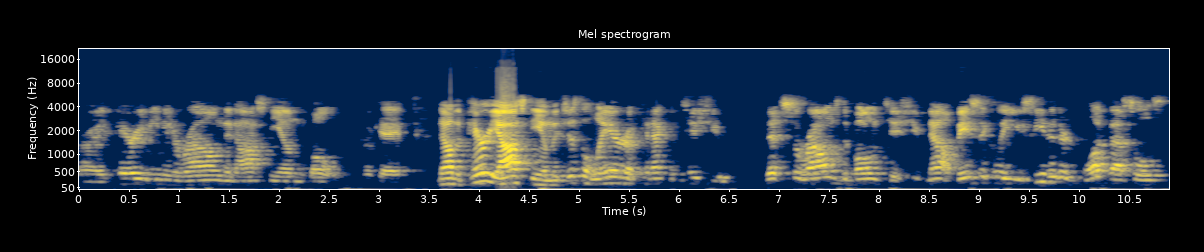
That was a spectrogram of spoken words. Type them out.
All right, peri meaning around and osteum bone. Okay. Now the periosteum is just a layer of connective tissue that surrounds the bone tissue. Now, basically, you see that there's blood vessels,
